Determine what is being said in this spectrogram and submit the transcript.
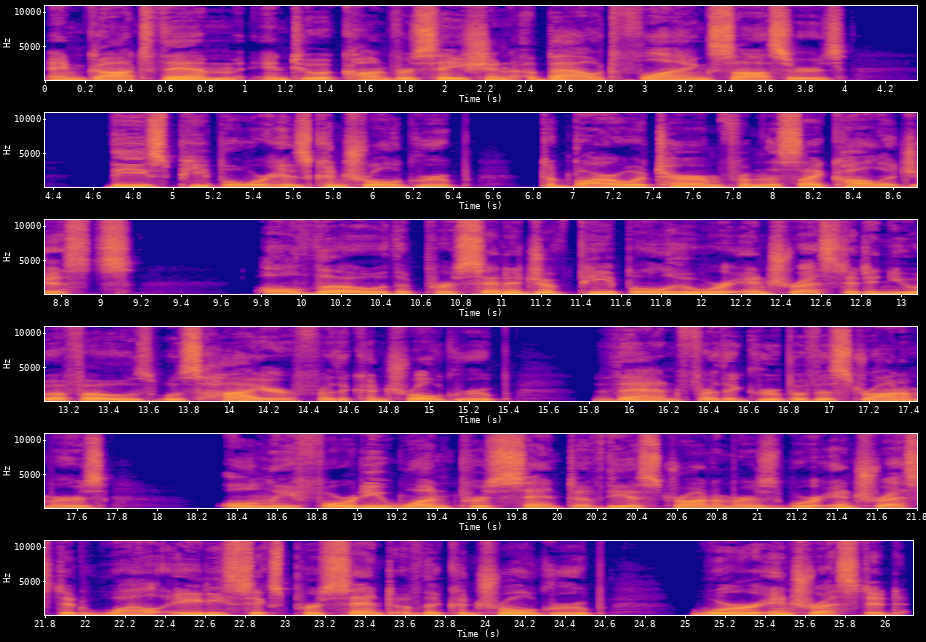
and got them into a conversation about flying saucers. These people were his control group, to borrow a term from the psychologists. Although the percentage of people who were interested in UFOs was higher for the control group than for the group of astronomers, only 41% of the astronomers were interested, while 86% of the control group were interested.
